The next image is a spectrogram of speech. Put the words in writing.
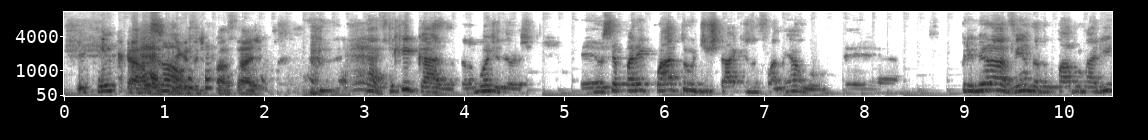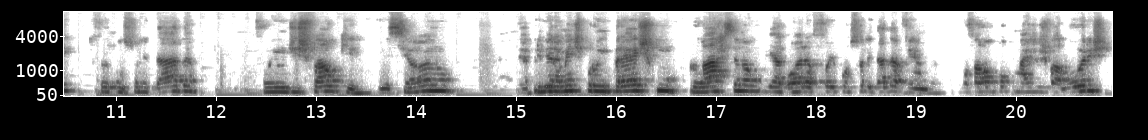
Fique em casa, diga-se de passagem. É, fica em casa, pelo amor de Deus. É, eu separei quatro destaques do Flamengo. É, primeiro, a venda do Pablo Mari, que foi consolidada. Foi um desfalque esse ano. É, primeiramente por um empréstimo para o Arsenal e agora foi consolidada a venda. Vou falar um pouco mais dos valores,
